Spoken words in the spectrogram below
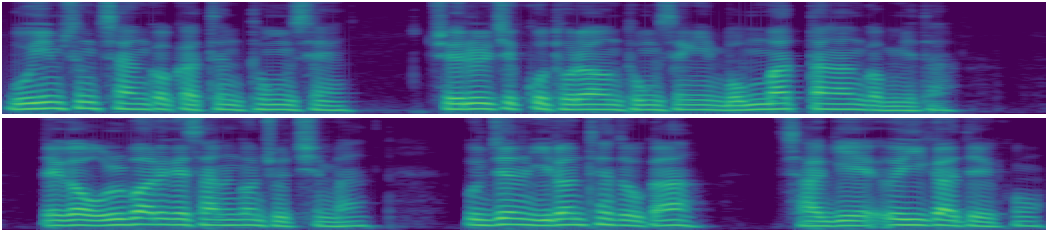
무임승차한 것 같은 동생, 죄를 짓고 돌아온 동생이 못마땅한 겁니다. 내가 올바르게 사는 건 좋지만 문제는 이런 태도가 자기의 의가 되고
